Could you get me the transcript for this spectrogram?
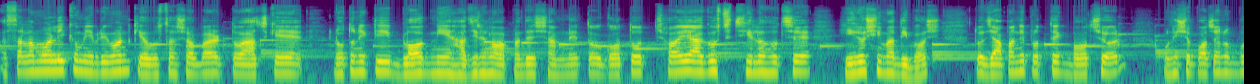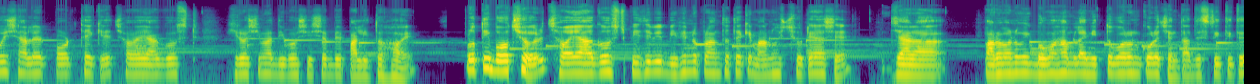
আসসালামু আলাইকুম এভরিওয়ান, কি অবস্থা সবার? তো আজকে নতুন একটি ব্লগ নিয়ে হাজির হলাম আপনাদের সামনে। তো গত ছয় আগস্ট ছিল হচ্ছে হিরোসীমা দিবস। তো জাপানে প্রত্যেক বছর উনিশশো পঁচানব্বই সালের পর থেকে ছয় আগস্ট হিরোসীমা দিবস হিসেবে পালিত হয়। প্রতি বছর ছয় আগস্ট পৃথিবীর বিভিন্ন প্রান্ত থেকে মানুষ ছুটে আসে। যারা পারমাণবিক বোমা হামলায় মৃত্যুবরণ করেছেন, তাদের স্মৃতিতে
